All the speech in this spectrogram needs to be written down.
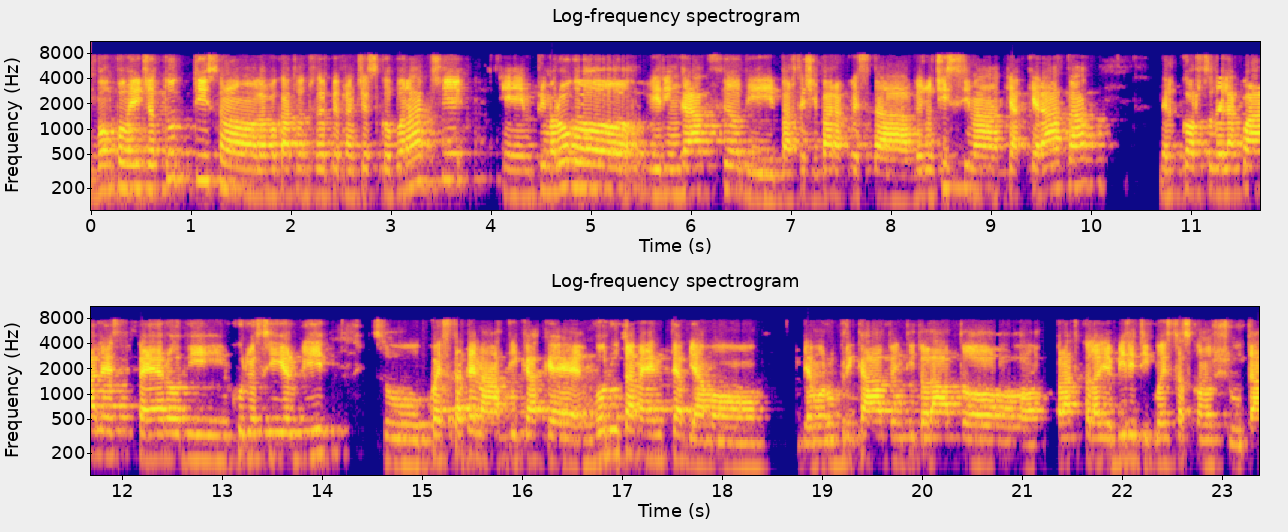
Buon pomeriggio a tutti, sono l'avvocato Giuseppe Francesco Bonacci. In primo luogo vi ringrazio di partecipare a questa velocissima chiacchierata nel corso della quale spero di incuriosirvi su questa tematica che volutamente abbiamo, abbiamo rubricato, intitolato Practical Liability, questa sconosciuta.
